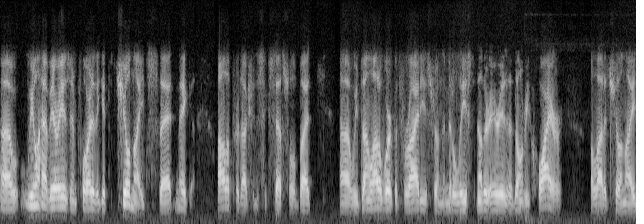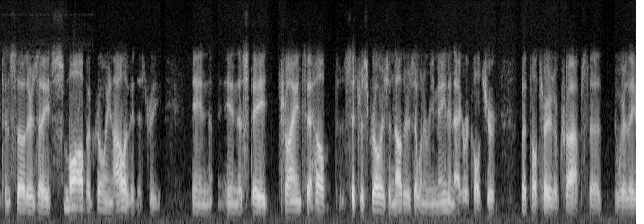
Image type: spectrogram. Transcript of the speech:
uh, we don't have areas in Florida that get the chill nights that make olive production successful. But uh, we've done a lot of work with varieties from the Middle East and other areas that don't require a lot of chill nights, and so there's a small but growing olive industry in in the state trying to help citrus growers and others that want to remain in agriculture with alternative crops that where they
